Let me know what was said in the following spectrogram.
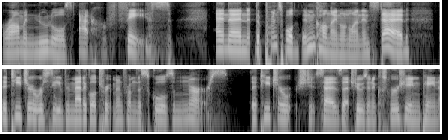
ramen noodles at her face. And then the principal didn't call 911. Instead, the teacher received medical treatment from the school's nurse. The teacher says that she was in excruciating pain,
